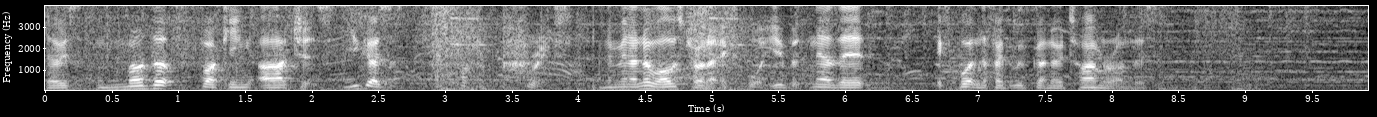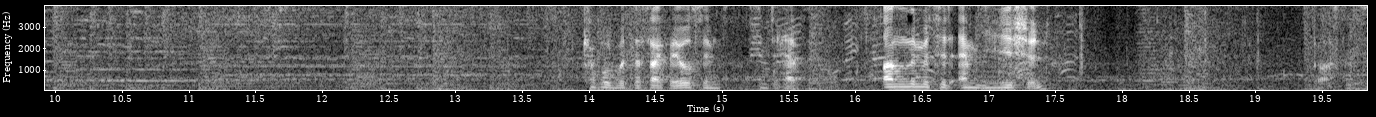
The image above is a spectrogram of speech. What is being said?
Those motherfucking archers. You guys are fucking pricks. And I mean, I know I was trying to exploit you, but now they're exploiting the fact that we've got no timer on this. Coupled with the fact they all seem, seem to have unlimited ammunition. Bastards.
